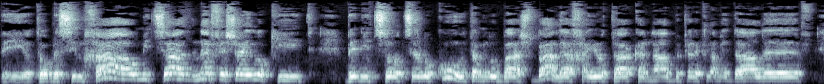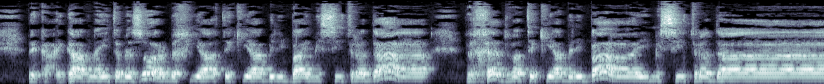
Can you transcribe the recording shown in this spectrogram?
בהיותו בשמחה ומצד נפש האלוקית, בניצוץ אלוקות המלובש בה להחיותה כנ"ל בפרק ל"א, וכאי גבנה היית בזוהר בחייה תקיעה בליבי מסיתרא דא, וחדווה תקיעה בליבי מסיתרא דא.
